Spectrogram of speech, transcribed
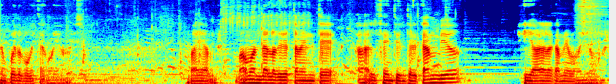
no puedo porque está cogido eso. Vaya, vamos a mandarlo directamente al centro de intercambio y ahora le cambiamos el nombre.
